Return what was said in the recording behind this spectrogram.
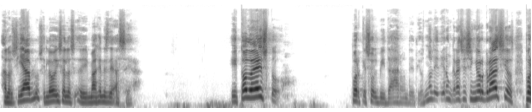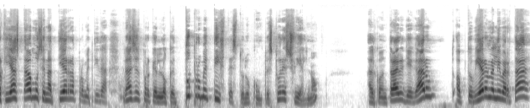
a los diablos, y luego hizo las eh, imágenes de acera. Y todo esto porque se olvidaron de Dios. No le dieron gracias, Señor, gracias, porque ya estamos en la tierra prometida. Gracias porque lo que tú prometiste, tú lo cumples. Tú eres fiel, ¿no? Al contrario, llegaron, obtuvieron la libertad.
